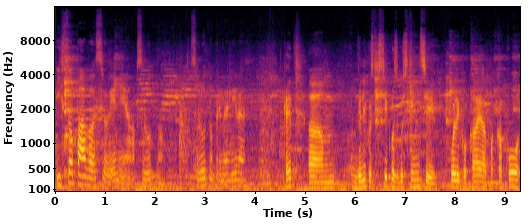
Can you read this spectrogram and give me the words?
Jih so pa v Sloveniji, absolutno, absolutno primerljive. Okay. Um, veliko ste stikov z gostinci, koliko kaj ali pa kako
